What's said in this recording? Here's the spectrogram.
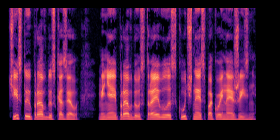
Чистую правду сказал — меня и правда устраивала скучная спокойная жизнь.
